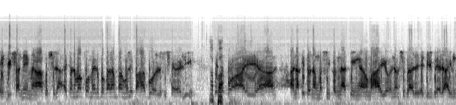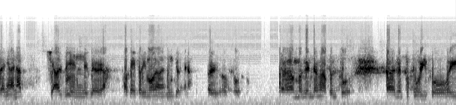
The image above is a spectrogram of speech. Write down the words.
every Sunday, mga ako sila. Ito naman po, meron pa palang panghuli, pahabol, si Shirley. Apa. Ito po ay ah, anak ito ng masipag nating uh, umahayo ng si Brother Eddie Rivera, yung kanyang anak, si Alvin Rivera. Okay, pari mo ang Diyos, anak. Ay, opo. Ah, magandang hapon po. Ah, nagpupuri po ako kay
